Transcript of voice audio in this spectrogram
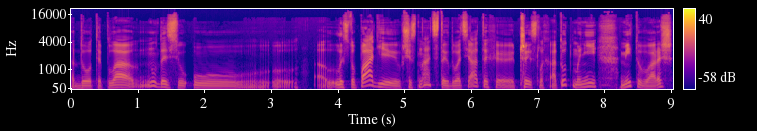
до тепла, ну десь у листопаді, в 16-20 числах. А тут мені мій товариш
